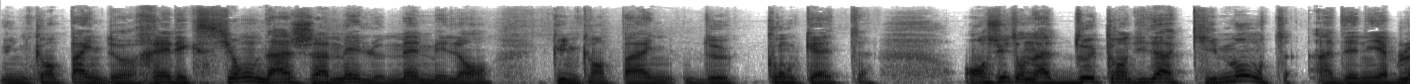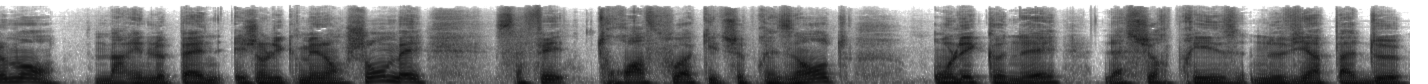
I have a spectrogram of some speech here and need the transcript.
une campagne de réélection n'a jamais le même élan qu'une campagne de conquête. Ensuite, on a deux candidats qui montent indéniablement, Marine Le Pen et Jean-Luc Mélenchon, mais ça fait trois fois qu'ils se présentent on les connaît, la surprise ne vient pas d'eux.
